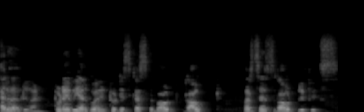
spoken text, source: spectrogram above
Hello everyone. Today we are going to discuss about route versus route prefix.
